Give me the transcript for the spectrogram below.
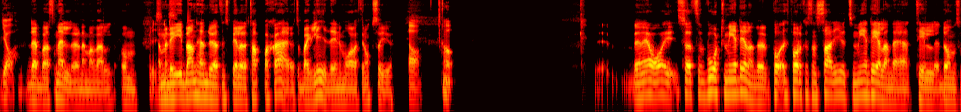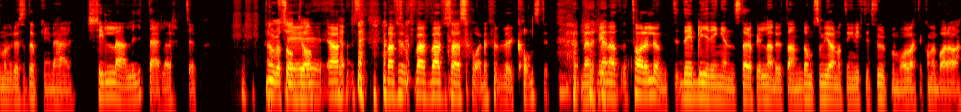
Ja, det bara smäller när man väl... Om, precis. ja, men det, ibland händer det att en spelare tappar skäret och bara glider in i målvakten också ju. Ja. Ja. Men ja, så att vårt meddelande, po- podcasten Sarguts meddelande till de som har brusat upp kring det här. Chilla lite eller? Typ. Något sånt, ja. Ja. varför, varför, varför sa jag så? Det blir konstigt. Men, men att ta det lugnt. Det blir ingen större skillnad utan de som gör någonting riktigt fult på målvakter kommer bara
